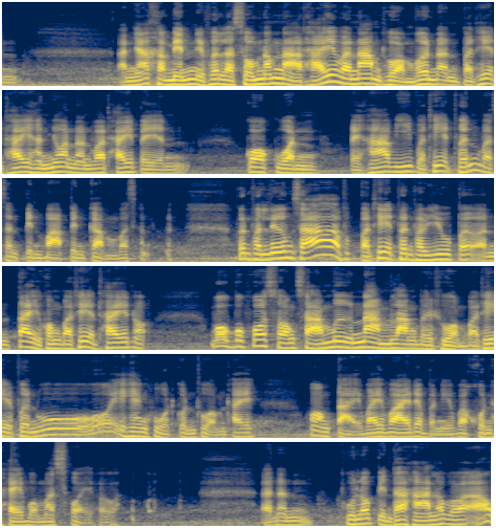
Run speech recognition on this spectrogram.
อันยาเขมรนี่เพิ่อนละสมน้ำหนาไทยว่าน้ำท่วมเพิ่อนอันประเทศไทยหันย้อนนั้นว่าไทยไปอันก่อกวนไปหาวีประเทศเพิ่นว่าซั่นเป็นบาปเป็นกรรมว่าซั่นเพิ่นเพิ่นลืมซะประเทศเพิ่นพายุอันใต้ของประเทศไทยเนาะว่าบ่พอสองสามมือน้ำลังไปถ่วมประเทศ เพิ่นโอ้ยแหงโหดคนถ่วมไทย ห้องตายไวๆได้อบัดนี้ว่าคนไทยบ่มาสอยเพราะว่าอันนั้นพูดเราเป็นทหารแล้วก็ว่า เอ้า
